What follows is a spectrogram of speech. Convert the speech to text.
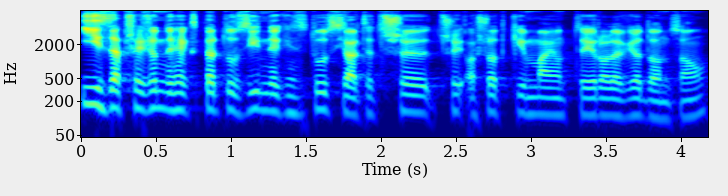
i zaprzyjaźnionych ekspertów z innych instytucji, ale te trzy, trzy ośrodki mają tutaj rolę wiodącą.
